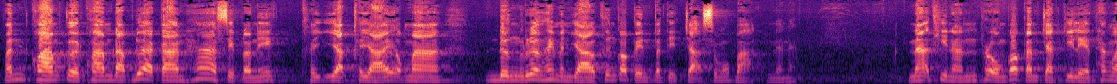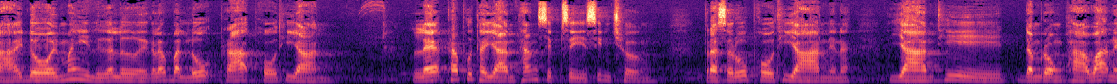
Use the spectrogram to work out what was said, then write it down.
เพราะความเกิดความดับด้วยอาการ 50 เหล่านี้ ขยักขยายออกมา ดึงเรื่องให้มันยาวขึ้นก็เป็นปฏิจจสมุปบาทเนี่ยนะณที่นั้นพระองค์ก็กำจัดกิเลสทั้งหลายโดยไม่เหลือเลยแล้วบรรลุพระโพธิญาณ และพระพุทธญาณทั้ง 14 สิ้นเชิง ตรัสรู้โพธิญาณเนี่ยนะญาณที่ดำรงภาวะใน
